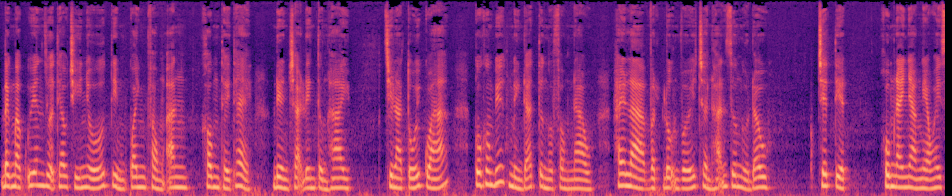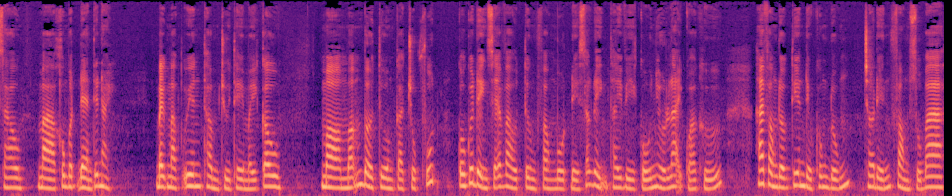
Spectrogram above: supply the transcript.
Bạch Mạc Uyên dựa theo trí nhớ tìm quanh phòng ăn, không thấy thẻ, liền chạy lên tầng 2. Chỉ là tối quá, cô không biết mình đã từng ở phòng nào hay là vật lộn với Trần Hãn Dương ở đâu. Chết tiệt, Hôm nay nhà nghèo hay sao mà không bật đèn thế này? Bạch Mạc Uyên thầm chửi thề mấy câu. Mò mẫm bờ tường cả chục phút, cô quyết định sẽ vào từng phòng một để xác định thay vì cố nhớ lại quá khứ. Hai phòng đầu tiên đều không đúng, cho đến phòng số 3.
